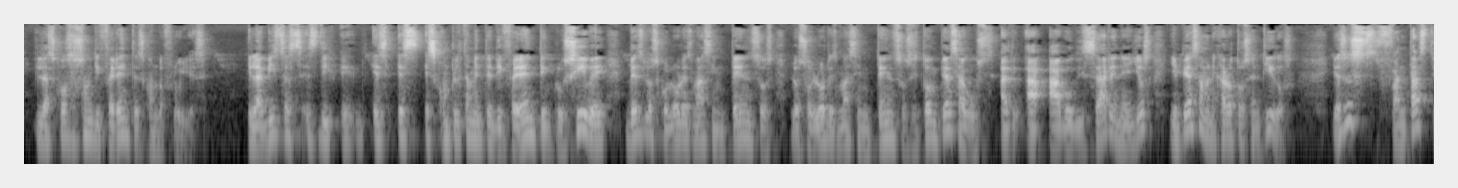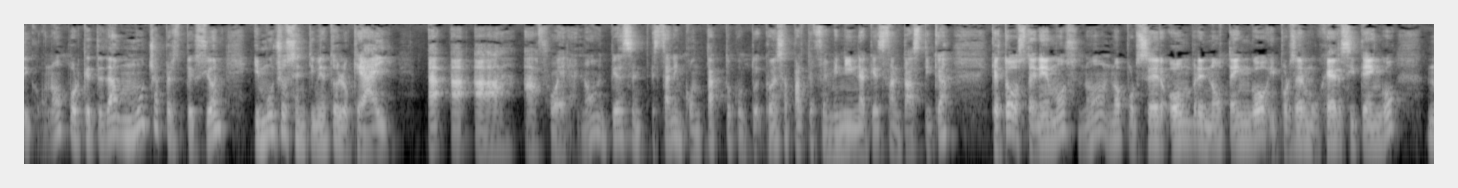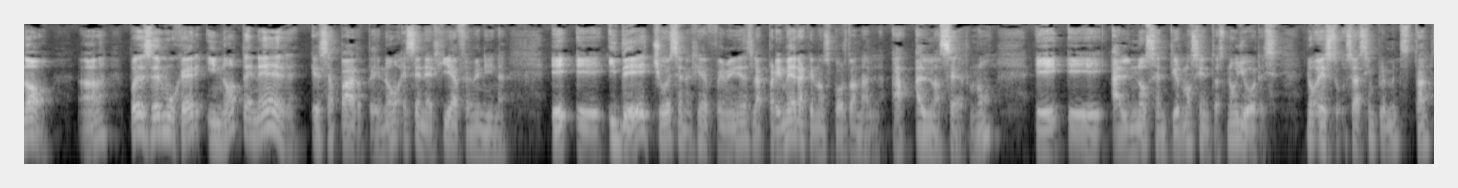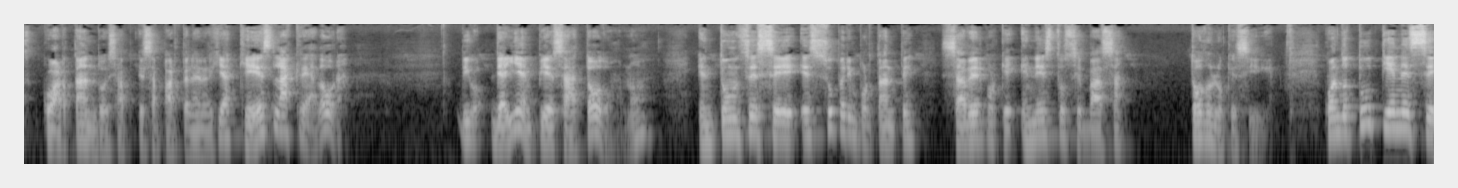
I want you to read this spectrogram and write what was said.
y las cosas son diferentes cuando fluyes y la vista es, completamente diferente. Inclusive ves los colores más intensos, los olores más intensos y todo. Empiezas a, agudizar en ellos y empiezas a manejar otros sentidos. Y eso es fantástico, ¿no? Porque te da mucha perspección y mucho sentimiento de lo que hay afuera, ¿no? Empiezas a estar en contacto con, con, esa parte femenina que es fantástica, que todos tenemos, ¿no? No por ser hombre no tengo y por ser mujer sí tengo, no, ¿Ah? Puede ser mujer y no tener esa parte, ¿no? Esa energía femenina. Eh, eh, y de hecho, esa energía femenina es la primera que nos cortan al, al nacer, ¿no? Eh, al no sentir, no sientas, no llores, no esto, o sea, simplemente están coartando esa, esa parte de la energía que es la creadora. Digo, de ahí empieza todo, ¿no? Entonces es súper importante saber porque en esto se basa todo lo que sigue. Cuando tú tienes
